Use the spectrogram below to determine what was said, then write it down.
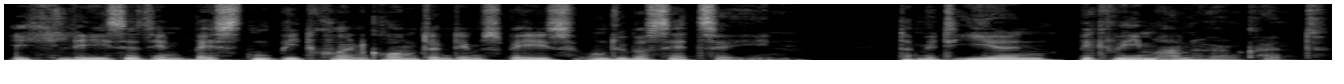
Ich lese den besten Bitcoin-Content im Space und übersetze ihn, damit ihr ihn bequem anhören könnt,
